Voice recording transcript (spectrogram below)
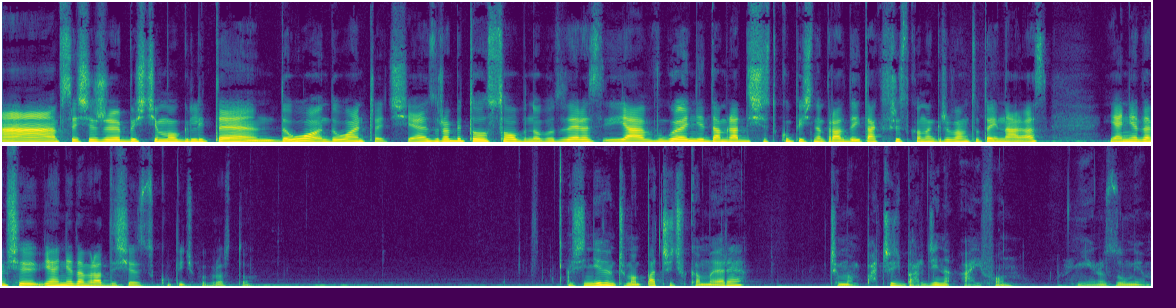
A, w sensie, żebyście mogli ten doło dołączać się. Zrobię to osobno, bo teraz ja w ogóle nie dam rady się skupić naprawdę i tak wszystko nagrywam tutaj naraz. Ja nie dam się, ja nie dam rady się skupić po prostu. Właśnie nie wiem, czy mam patrzeć w kamerę, czy mam patrzeć bardziej na iPhone. Nie rozumiem.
